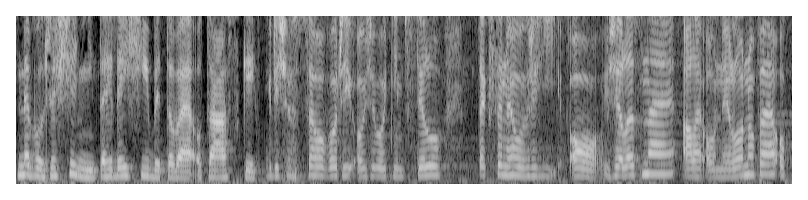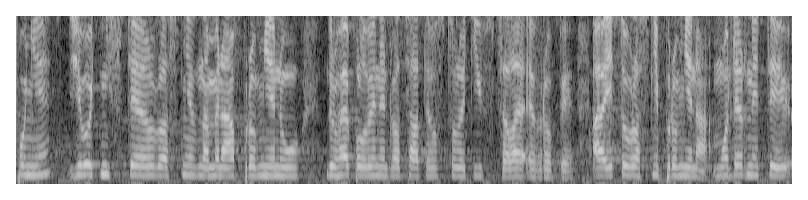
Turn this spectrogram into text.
nebo řešení tehdejší bytové otázky. Když se hovoří o životním stylu, tak se nehovoří o železné, ale o nylonové oponě. Životní styl vlastně znamená proměnu druhé poloviny 20. století v celé Evropě. A je to vlastně proměna modernity,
